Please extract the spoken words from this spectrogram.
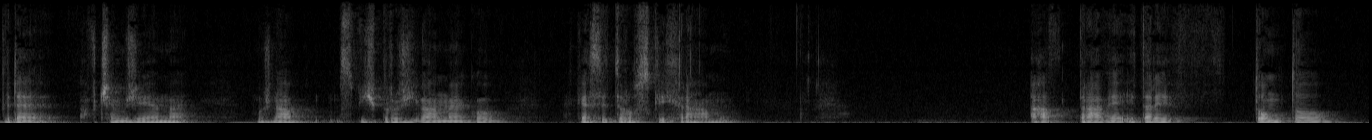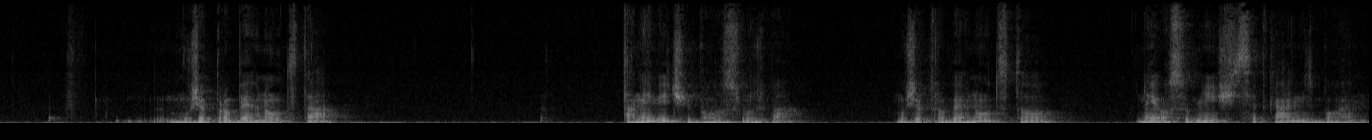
kde a v čem žijeme, možná spíš prožíváme jako jakési trosky chrámu. A právě i tady v tomto může proběhnout ta, ta největší bohoslužba. Může proběhnout to nejosobnější setkání s Bohem.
